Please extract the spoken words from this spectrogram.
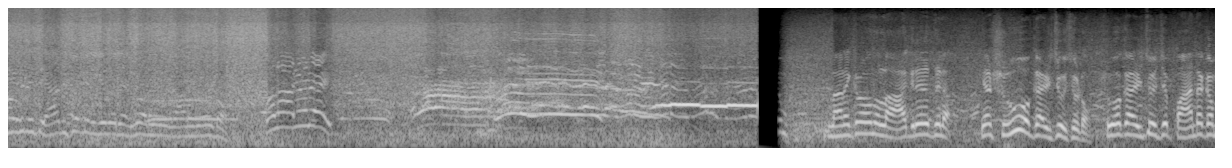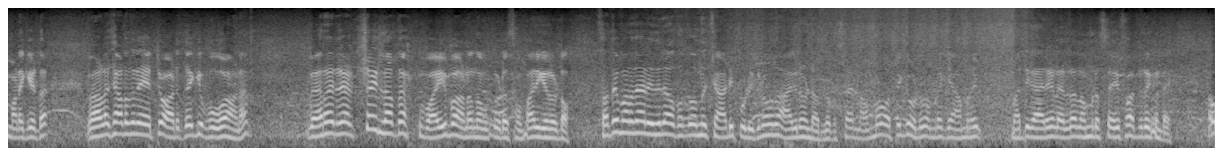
രീതിയിൽ ധ്യാനിച്ചുകൊണ്ടിരിക്കുന്നവർ എന്ന് പറയുന്നത് കാണുന്നത് കേട്ടോ. നനയ്ക്കണമെന്നുള്ള ആഗ്രഹത്തിൽ ഞാൻ ഷൂ ഒക്കെ അഴിച്ചു വെച്ചു കേട്ടോ. ഷൂ ഒക്കെ അഴിച്ചു വെച്ച് പാന്റൊക്കെ മടക്കിയിട്ട് വെള്ളച്ചാട്ടത്തിന് ഏറ്റവും അടുത്തേക്ക് പോവുകയാണ്. വേറെ രക്ഷയില്ലാത്ത വൈബാണ് നമുക്കിവിടെ സമ്മാനിക്കുന്നത് കേട്ടോ. സത്യം പറഞ്ഞാൽ ഇതിനകത്തൊക്കെ ഒന്ന് ചാടി കുളിക്കണമെന്ന് ആഗ്രഹമുണ്ടായിരുന്നു. പക്ഷേ നമ്മൾ ഒറ്റയ്ക്ക് നമ്മുടെ ക്യാമറയും മറ്റു കാര്യങ്ങളെല്ലാം നമ്മൾ സേഫായിട്ട് എടുക്കണ്ടേ? ഓ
